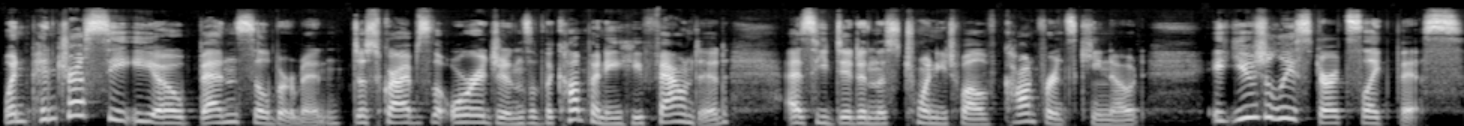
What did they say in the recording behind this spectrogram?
When Pinterest CEO Ben Silbermann describes the origins of the company he founded, as he did in this 2012 conference keynote, it usually starts like this.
